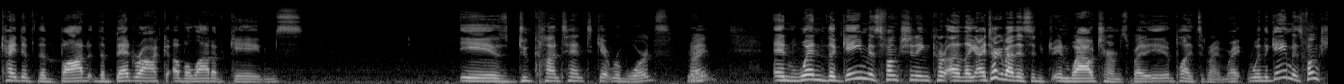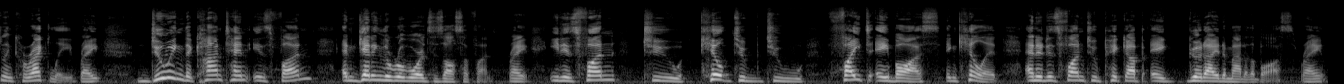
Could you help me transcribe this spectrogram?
kind of the bod the bedrock of a lot of games is do content get rewards, right? Right. And when the game is functioning, uh, like I talk about this in, in WoW terms, but it applies to Grime, right? When the game is functioning correctly, right, doing the content is fun, and getting the rewards is also fun, right? It is fun to kill, to to fight a boss and kill it, and it is fun to pick up a good item out of the boss, right?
